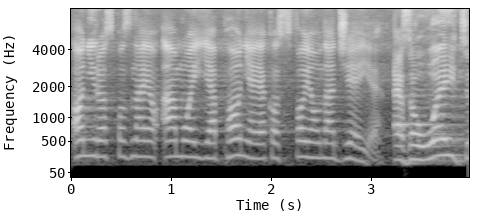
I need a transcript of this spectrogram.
Oni rozpoznają Amway Japonia jako swoją nadzieję, as a way to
